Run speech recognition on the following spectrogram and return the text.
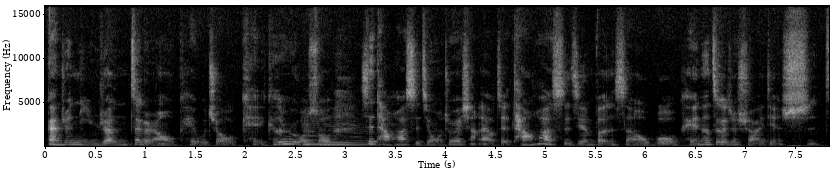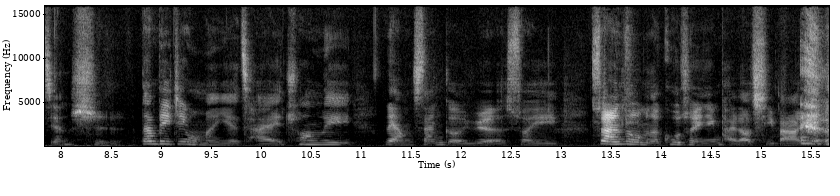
感觉你人这个人 OK，我就 OK。可是如果说嗯是谈话时间，我就会想了解谈话时间本身 O 不 OK，那这个就需要一点时间。是，但毕竟我们也才创立两三个月，所以虽然说我们的库存已经排到七八月了，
